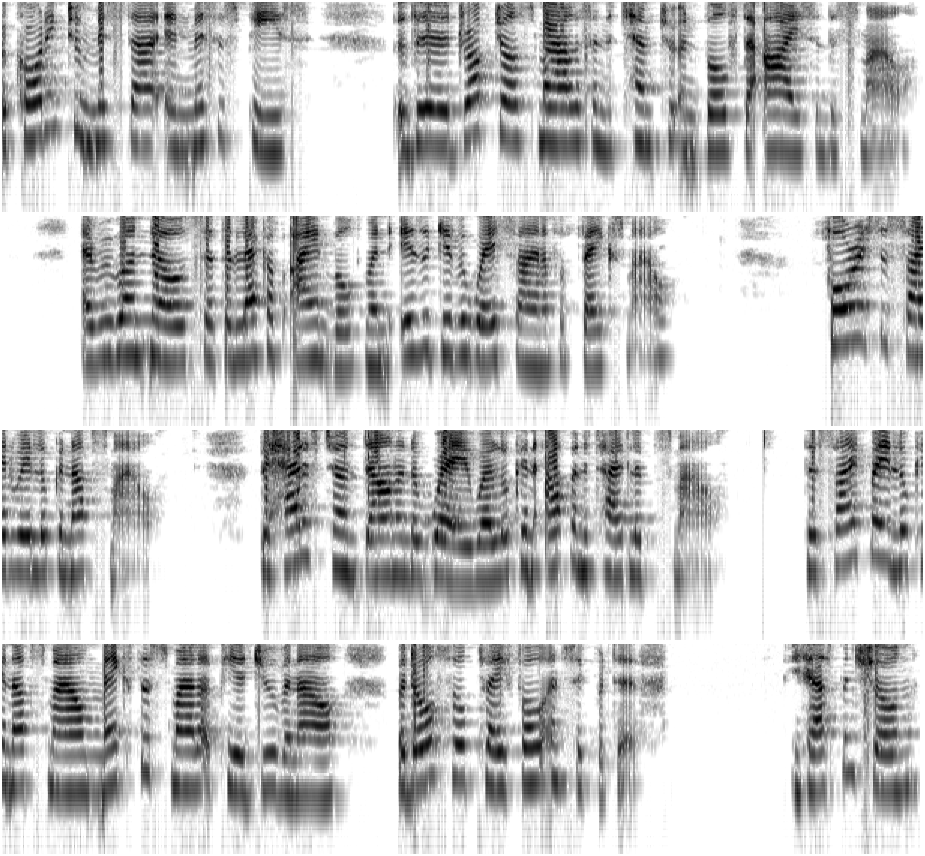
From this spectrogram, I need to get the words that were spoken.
According to Mr. and Mrs. Pease, the drop jaw smile is an attempt to involve the eyes in the smile. Everyone knows that the lack of eye involvement is a giveaway sign of a fake smile. Four is the sideways looking up smile. The head is turned down and away while looking up in a tight-lipped smile. The sideways looking up smile makes the smile appear juvenile, but also playful and secretive. It has been shown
